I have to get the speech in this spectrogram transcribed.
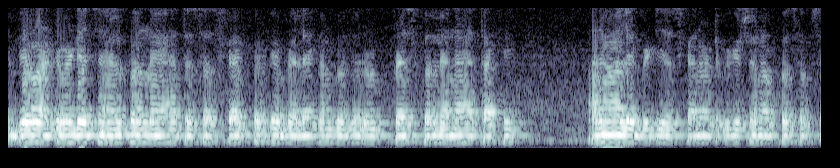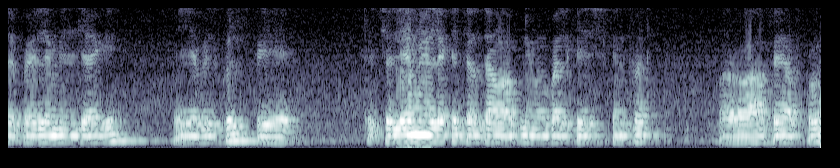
बीएम मल्टीमीडिया चैनल पर नए हैं तो सब्सक्राइब करके बेल आइकन को ज़रूर प्रेस कर लेना है ताकि आने वाले वीडियोस का नोटिफिकेशन आपको सबसे पहले मिल जाएगी। ये बिल्कुल फ्री है। तो चलिए मैं लेके चलता हूँ अपने मोबाइल के स्क्रीन पर और वहाँ पे आपको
